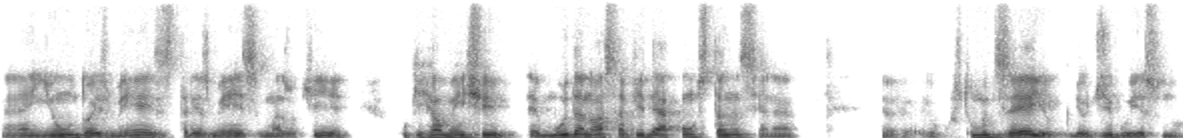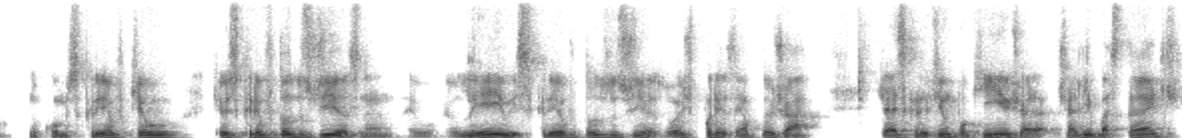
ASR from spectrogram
né, em um, dois meses, três meses, mas o que o que realmente eh, muda a nossa vida é a constância, né? Eu, eu costumo dizer, e eu, eu, digo isso no, no, como escrevo, que eu que eu escrevo todos os dias, né? Eu, eu leio, escrevo todos os dias. Hoje, por exemplo, eu já já escrevi um pouquinho, já, já li bastante,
